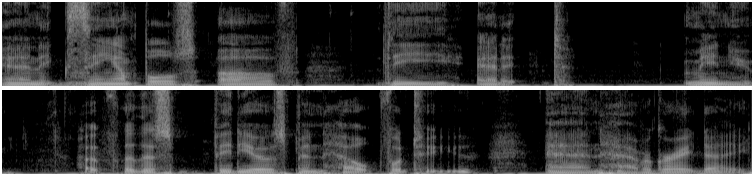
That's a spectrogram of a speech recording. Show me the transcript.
and examples of the edit menu. Hopefully this video has been helpful to you and have a great day.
